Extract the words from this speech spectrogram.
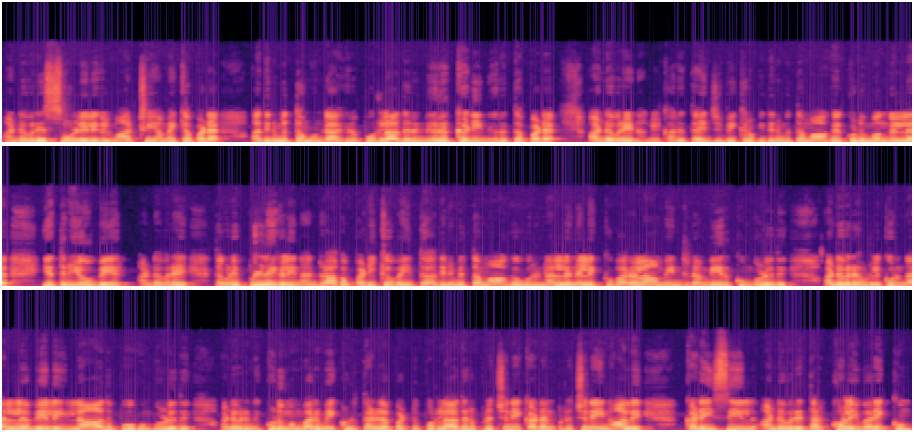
ஆண்டவரே சூழ்நிலைகள் மாற்றி அமைக்கப்பட அது நிமித்தம் உண்டாகிற பொருளாதார நெருக்கடி நிறுத்தப்பட ஆண்டவரே நாங்கள் கருத்தை ஜிபிக்கிறோம். இது நிமித்தமாக குடும்பங்களில் எத்தனையோ பேர் ஆண்டவரே தங்களுடைய பிள்ளைகளை நன்றாக படிக்க வைத்து அது நிமித்தமாக ஒரு நல்ல நிலைக்கு வரலாம் என்று நம்பியிருக்கும் பொழுது ஆண்டவர் அவர்களுக்கு ஒரு நல்ல வேலை இல்லாது போகும் பொழுது ஆண்டவர் இந்த குடும்பம் வறுமைக்குள் தள்ளப்பட்டு பொருளாதார பிரச்சனை கடன் பிரச்சனையினாலே கடைசியில் ஆண்டவரை தற்கொலை வரைக்கும்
